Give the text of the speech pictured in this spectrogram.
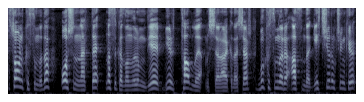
son kısımda da Ocean Land'de nasıl kazanırım diye bir tablo yapmışlar arkadaşlar. Bu kısımları aslında geçiyorum çünkü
